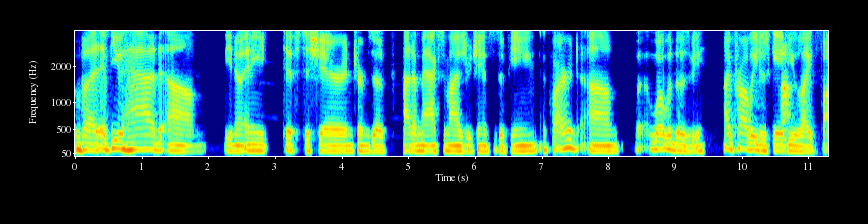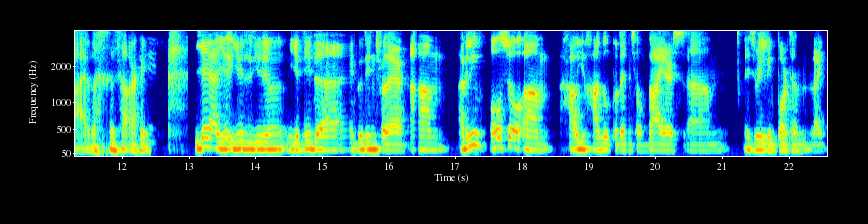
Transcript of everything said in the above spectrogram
but if you had um, you know any tips to share in terms of how to maximize your chances of being acquired, um, what would those be? I probably just gave uh, you like five. Sorry. Yeah, you you you you did a, good intro there. Um, I believe also um, how you handle potential buyers um, is really important. Like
